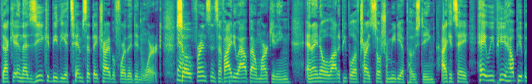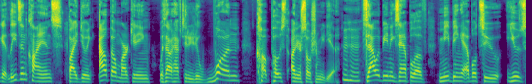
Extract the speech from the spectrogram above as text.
That and that Z could be the attempts that they tried before that didn't work. Yeah. So, for instance, if I do outbound marketing and I know a lot of people have tried social media posting, I could say, "Hey, we help people get leads and clients by doing outbound marketing without having to do one post on your social media. Mm-hmm. That would be an example of me being able to use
